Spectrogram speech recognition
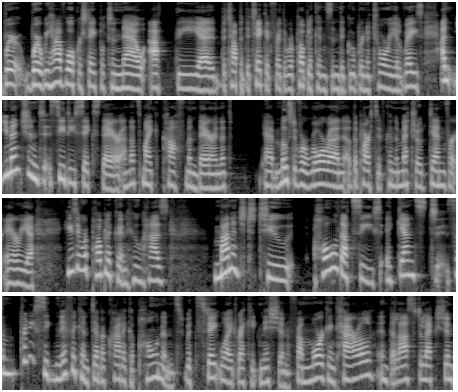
where where we have Walker Stapleton now at the uh, the top of the ticket for the Republicans in the gubernatorial race. And you mentioned CD6 there, and that's Mike Coffman there, and that's uh, most of Aurora and other parts of kind of Metro Denver area. He's a Republican who has managed to hold that seat against some pretty significant Democratic opponents with statewide recognition, from Morgan Carroll in the last election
